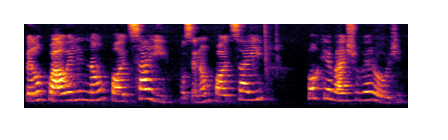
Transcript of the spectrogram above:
pelo qual ele não pode sair. Você não pode sair porque vai chover hoje.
